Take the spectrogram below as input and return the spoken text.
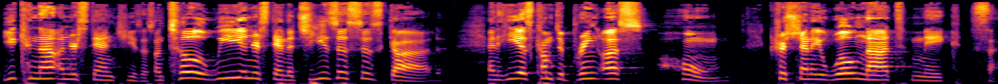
You cannot understand Jesus until we understand that Jesus is God and he has come to bring us home. Christianity will not make sense.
